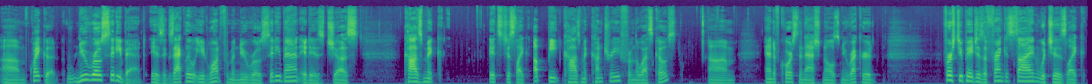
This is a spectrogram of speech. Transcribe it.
Um, quite good. New Rose City Band is exactly what you'd want from a New Rose City Band. It is just cosmic. It's just like upbeat cosmic country from the West Coast. Um, and of course, the National's new record. First two pages of Frankenstein, which is like,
